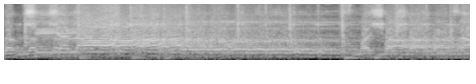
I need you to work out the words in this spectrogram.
लक्षेला मशालीचा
